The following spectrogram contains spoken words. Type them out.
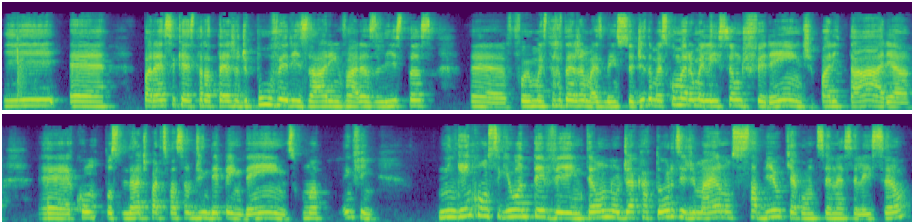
e é, parece que a estratégia de pulverizar em várias listas é, foi uma estratégia mais bem sucedida, mas como era uma eleição diferente, paritária, é, com possibilidade de participação de independentes, uma, enfim, ninguém conseguiu antever. Então, no dia 14 de maio, não se sabia o que ia acontecer nessa eleição.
